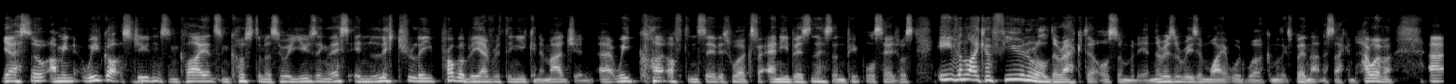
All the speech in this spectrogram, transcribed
yeah, so I mean, we've got students and clients and customers who are using this in literally probably everything you can imagine. Uh, we quite often say this works for any business, and people will say to us, even like a funeral director or somebody. And there is a reason why it would work, and we'll explain that in a second. However, uh,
